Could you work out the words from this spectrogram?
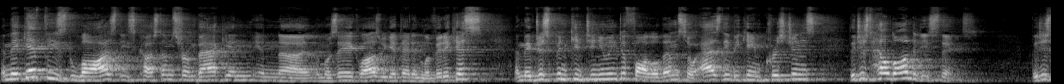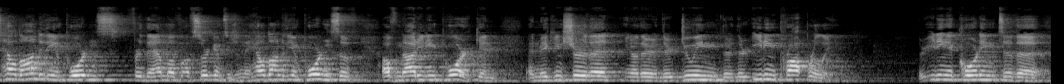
and they get these laws, these customs from back in, in uh, the Mosaic laws. We get that in Leviticus. And they've just been continuing to follow them. So as they became Christians, they just held on to these things. They just held on to the importance for them of, of circumcision. They held on to the importance of, of not eating pork and, and making sure that you know, they're, they're, doing, they're, they're eating properly. They're eating according to the,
